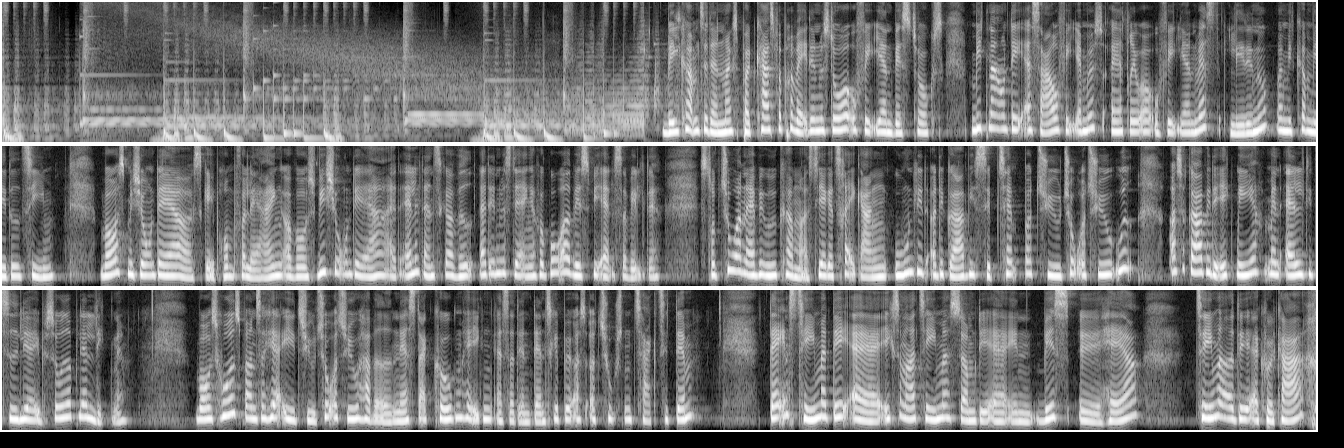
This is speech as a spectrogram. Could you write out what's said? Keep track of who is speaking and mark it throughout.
Speaker 1: Thank you. Velkommen til Danmarks podcast for private investorer, Ophelia Invest Talks. Mit navn det er Sara Ophelia Møs, og jeg driver Ophelia Invest lidt endnu med mit committed team. Vores mission det er at skabe rum for læring, og vores vision det er, at alle danskere ved, at investering er på bordet, hvis vi altså vil det. Strukturen er, at vi udkommer cirka tre gange ugentligt, og det gør vi september 2022 ud, og så gør vi det ikke mere, men alle de tidligere episoder bliver liggende. Vores hovedsponsor her i 2022 har været Nasdaq Copenhagen, altså den danske børs, og tusind tak til dem. Dagens tema, det er ikke så meget tema, som det er en vis øh, herre. Temaet, det er Kurt Kar.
